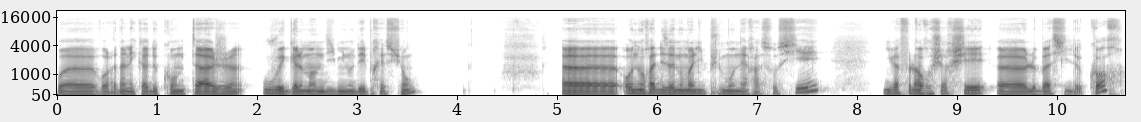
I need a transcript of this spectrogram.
Voilà, dans les cas de contagion ou également d'immunodépression. On aura des anomalies pulmonaires associées. Il va falloir rechercher, le bacille de Koch,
